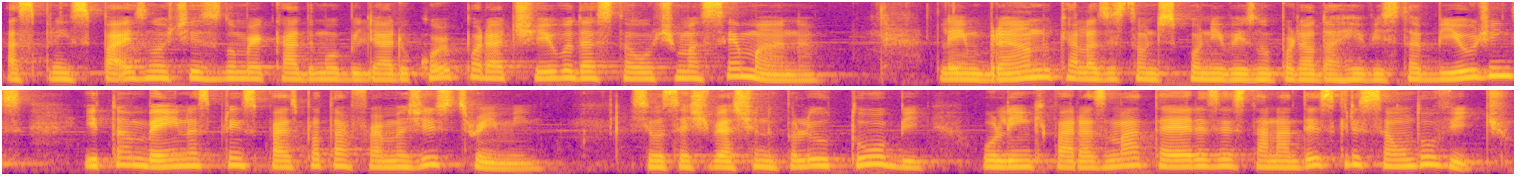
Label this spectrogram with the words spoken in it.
as principais notícias do mercado imobiliário corporativo desta última semana. Lembrando que elas estão disponíveis no portal da revista Buildings e também nas principais plataformas de streaming. Se você estiver assistindo pelo YouTube, o link para as matérias está na descrição do vídeo.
